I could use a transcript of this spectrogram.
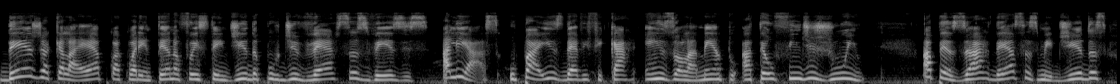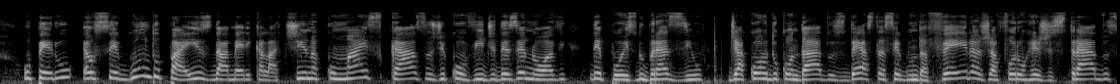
Desde aquela época, a quarentena foi estendida por diversas vezes. Aliás, o país deve ficar em isolamento até o fim de junho. Apesar dessas medidas, o Peru é o segundo país da América Latina com mais casos de Covid-19 depois do Brasil. De acordo com dados desta segunda-feira, já foram registrados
